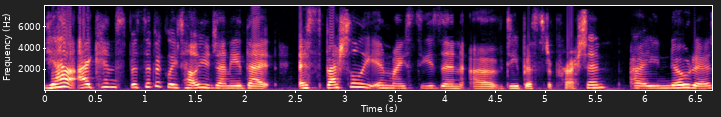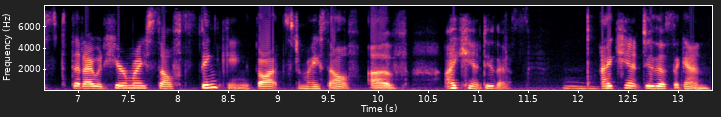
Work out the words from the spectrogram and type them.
Yeah, I can specifically tell you, Jenny, that especially in my season of deepest depression, I noticed that I would hear myself thinking thoughts to myself of, I can't do this. Mm. I can't do this again.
